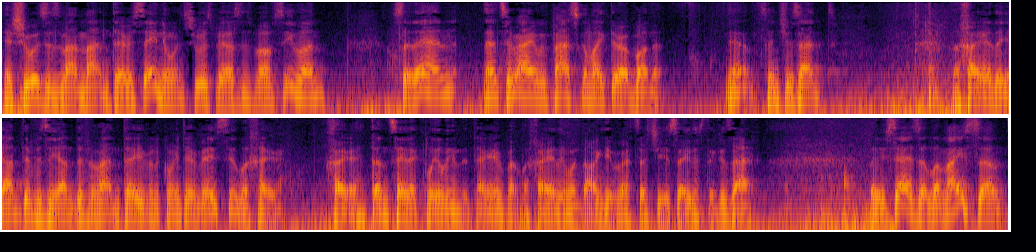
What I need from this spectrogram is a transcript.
If Shavuos is Zman Matan Torah Seinu, and Shavuos Be'as is Vav Sivan, so then, that's a raya we pass like the Rabbanah. Yeah, it's interesting. L'chayr, the yantif is a yantif of Matan even according to Rebbeisi, l'chayr. L'chayr. It doesn't say that clearly in the Torah, but l'chayr, they wouldn't argue about such a say this to Kazakh. But he says that Lamaisa,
